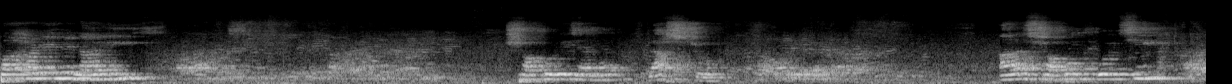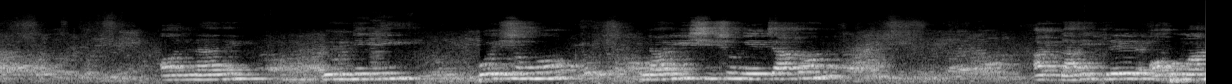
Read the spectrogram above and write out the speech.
পাহাড়ের নারী। সকলে যেন রাষ্ট্র। আজ শপথ করছি অন্যায়, দুর্নীতি, বৈষম্য, নারী শিশু নির্যাতন আর দারিদ্রের অপমান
